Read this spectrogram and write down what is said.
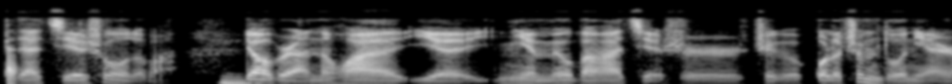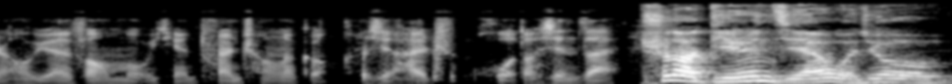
大家接受的吧，要不然的话也你也没有办法解释这个过了这么多年，然后元芳某一天突然成了梗，而且还火到现在。说到狄仁杰，我就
